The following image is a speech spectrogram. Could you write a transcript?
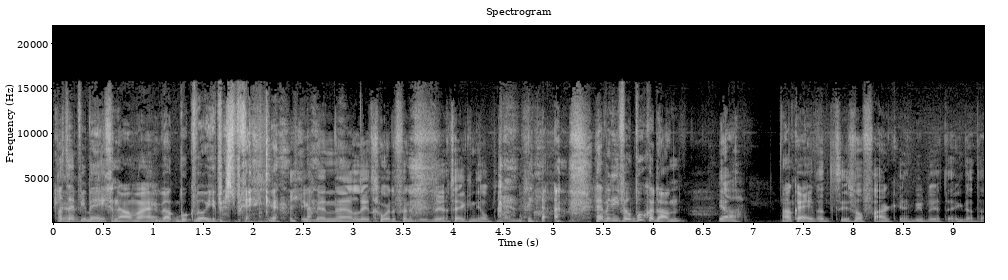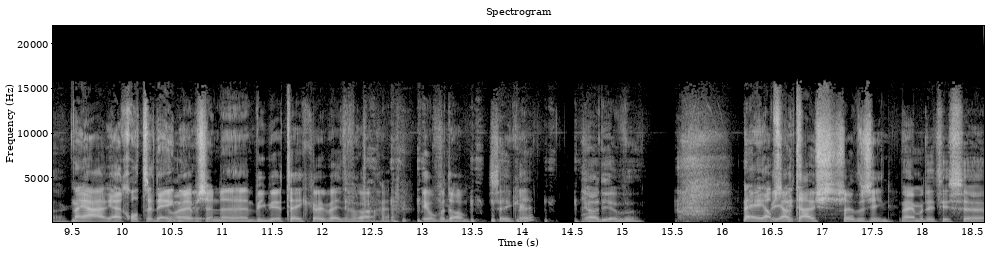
Wat heb je meegenomen? Welk boek wil je bespreken? Ik ben eh, lid geworden van de bibliotheek in Ilpendam. Hebben die veel boeken dan? Ja, Oké. dat is wel vaak in de bibliotheek dat daar. Nou ja, ja, god, de ene... hebben ze een eh, bibliotheek, kun je beter vragen. Hilverdam. Zeker. Ja, die hebben we. Nee, Bij jou thuis, zo te zien. Nee, maar dit is eh,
